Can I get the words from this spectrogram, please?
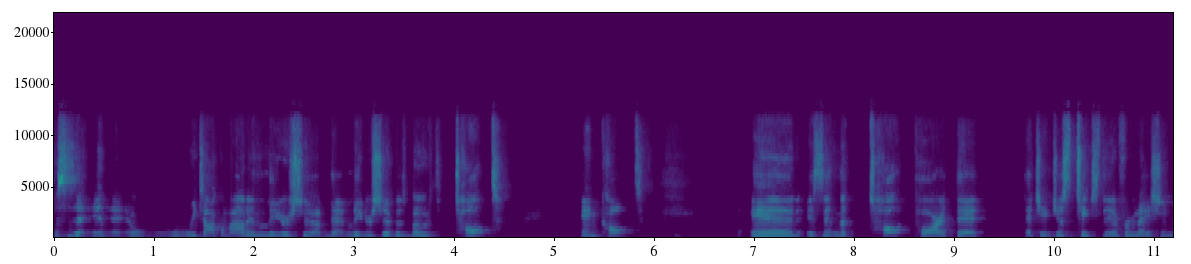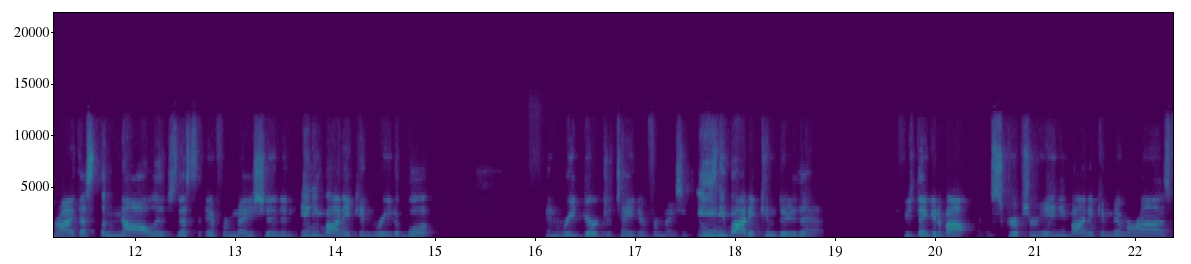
this is a, uh, we talk about in leadership that leadership is both taught and caught. And it's in the taught part that that you just teach the information, right? That's the knowledge, that's the information, and anybody can read a book and regurgitate information. Anybody can do that. If you're thinking about scripture, anybody can memorize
